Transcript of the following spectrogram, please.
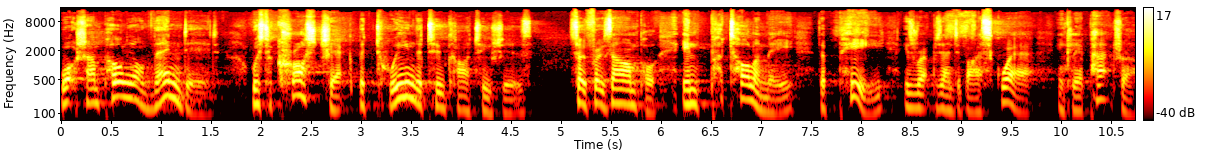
What Champollion then did was to cross check between the two cartouches. So, for example, in Ptolemy, the P is represented by a square. In Cleopatra,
